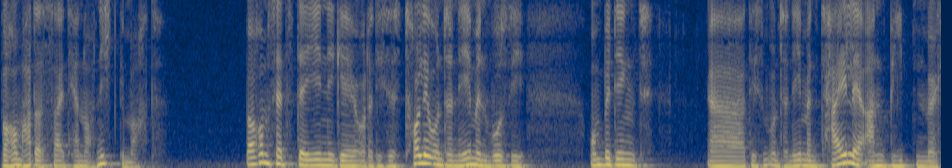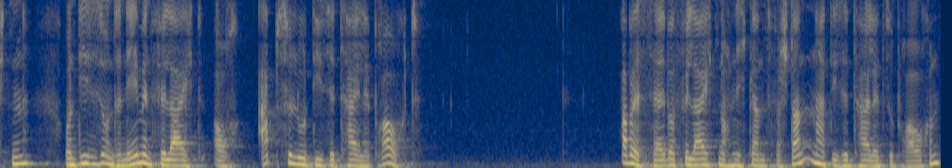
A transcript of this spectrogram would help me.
warum hat er es seither noch nicht gemacht? Warum setzt derjenige oder dieses tolle Unternehmen, wo Sie unbedingt äh, diesem Unternehmen Teile anbieten möchten und dieses Unternehmen vielleicht auch absolut diese Teile braucht, aber es selber vielleicht noch nicht ganz verstanden hat, diese Teile zu brauchen,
